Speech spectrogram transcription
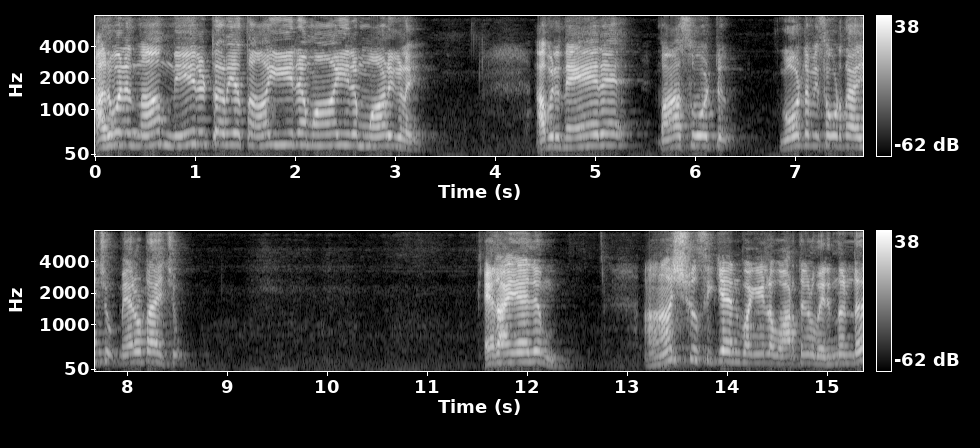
അതുപോലെ നാം നേരിട്ടറിയാത്ത ആയിരം ആയിരം ആളുകളെ അവർ നേരെ പാസ്പോർട്ട് ഗോൾഡ് വിസ കൊടുത്ത് അയച്ചു മേലോട്ട് അയച്ചു. ഏതായാലും ആശ്വസിക്കാൻ വകയുള്ള വാർത്തകൾ വരുന്നുണ്ട്.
